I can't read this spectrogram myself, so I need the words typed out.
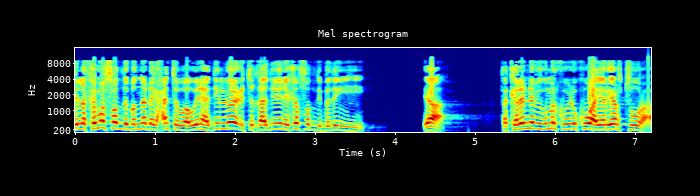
ila kama fadli badna dhagxanta waaweyne haddii loo ictiqaadiyo inay ka fadli badan yihiin. Ya ta kale nebigu markuu yidhi kuwaa yaryar tuura.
